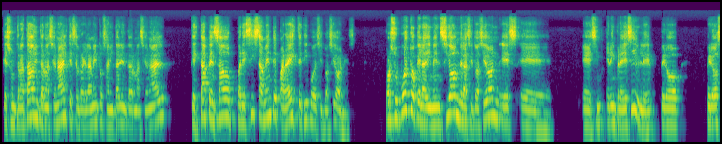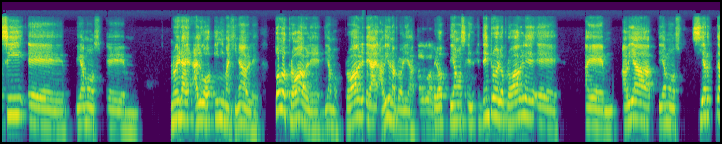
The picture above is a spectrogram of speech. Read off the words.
que es un tratado internacional, que es el Reglamento Sanitario Internacional, que está pensado precisamente para este tipo de situaciones. Por supuesto que la dimensión de la situación es, eh, era impredecible, pero, pero sí, eh, digamos, eh, no era algo inimaginable. Todo es probable, digamos, probable, había una probabilidad, pero, digamos, dentro de lo probable había, digamos, cierto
